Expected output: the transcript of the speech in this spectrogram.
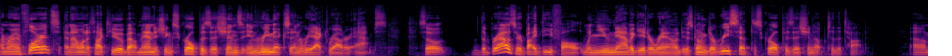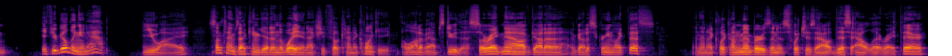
I'm Ryan Florence, and I want to talk to you about managing scroll positions in Remix and React Router apps. So, the browser by default, when you navigate around, is going to reset the scroll position up to the top. Um, if you're building an app UI, sometimes that can get in the way and actually feel kind of clunky. A lot of apps do this. So right now I've got a I've got a screen like this, and then I click on members and it switches out this outlet right there.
